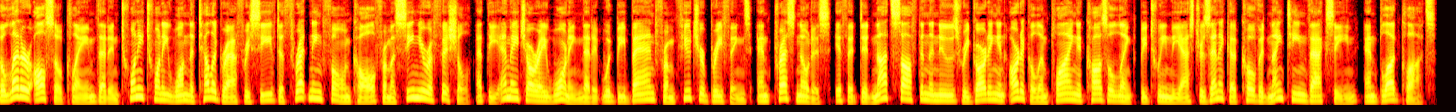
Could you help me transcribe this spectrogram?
The letter also claimed that in 2021 the Telegraph received a threatening phone call from a senior official at the MHRA warning that it would be banned from future briefings and press notice if it did not soften the news regarding an article implying a causal link between the AstraZeneca COVID 19 vaccine and blood clots.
